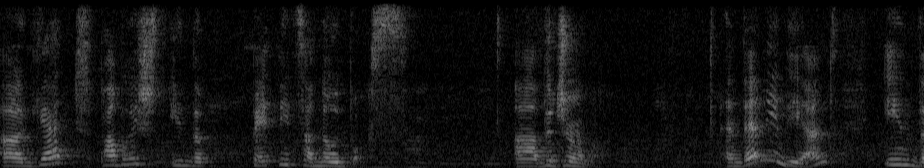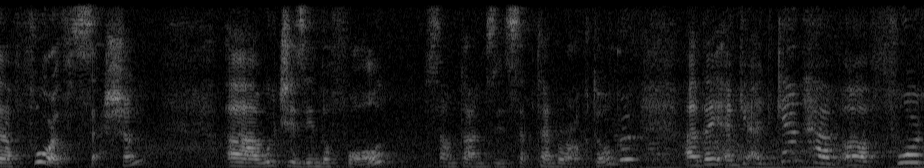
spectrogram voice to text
uh, get published in the Petnica notebooks, uh, the journal. And then in the end, in the fourth session, uh, which is in the fall, sometimes in September, October. Uh, they again can have a four,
